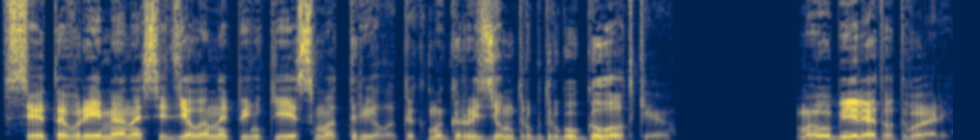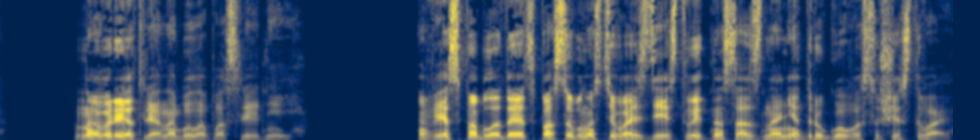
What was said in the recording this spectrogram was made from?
Все это время она сидела на пеньке и смотрела, как мы грызем друг другу глотки. Мы убили эту тварь, но вряд ли она была последней. Весп обладает способностью воздействовать на сознание другого существа.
